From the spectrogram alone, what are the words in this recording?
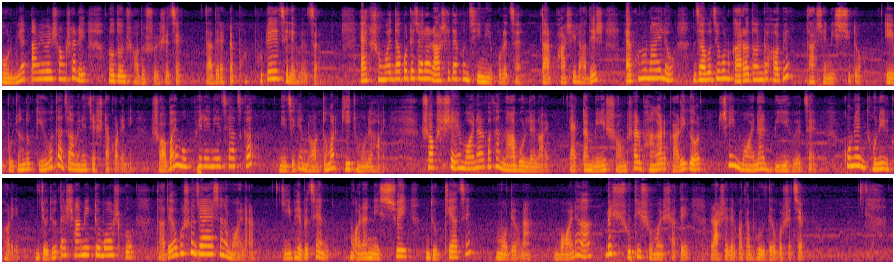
উর্মিয়ার তামিমের সংসারে নতুন সদস্য এসেছে। তাদের একটা ফুটফুটে ছেলে হয়েছে। এক সময় দাপটে চলা রাশেদ এখন ঝিমিয়ে পড়েছে। তার ফাঁসির আদেশ এখনও না এলেও যাবজ্জীবন কারাদণ্ড হবে তা সে নিশ্চিত। এ পর্যন্ত কেউ তা জামিনের চেষ্টা করেনি। সবাই মুখ ফিরে নিয়েছে আজকাল। নিজেকে নর্দমার কীট মনে হয়। সবশেষে ময়নার কথা না বললে নয়, একটা মেয়ের সংসার ভাঙার কারিগর সেই ময়নার বিয়ে হয়েছে। কোনো এক ধনির ঘরে। যদিও তার স্বামী একটু বয়স্ক, তাদের অবশ্য যায় আসে না ময়নার। কি ভেবেছেন? ময়না নিশ্চয়ই দুঃখে আছে? মোটেও না। ময়না বেশ সুখী সময়ের সাথে রাশেদের কথা ভুলতেও বসেছে।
